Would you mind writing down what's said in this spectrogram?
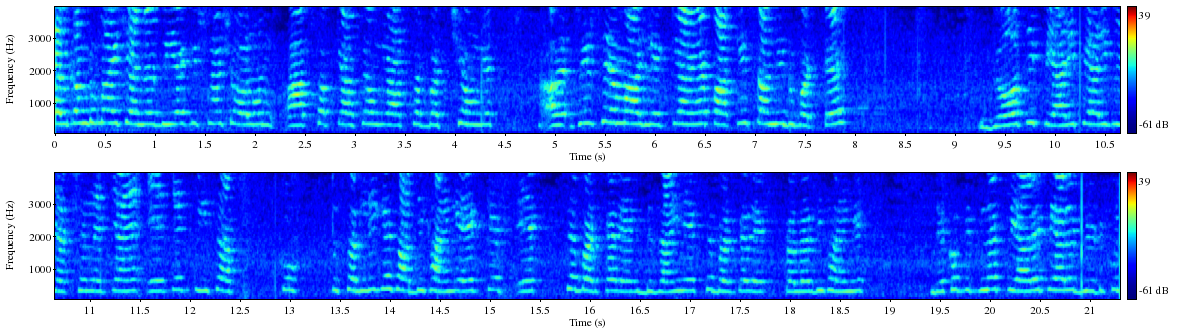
Welcome to my channel B R Krishna shawl हम आप सब कैसे होंगे? आप सब अच्छे होंगे? फिर से हम आज लेके आए हैं पाकिस्तानी दुपट्टे। बहुत ही प्यारी प्यारी कलेक्शन लेके आए हैं। एक एक पीस आपको तसली के साथ दिखाएँगे। एक के एक से बढ़कर एक डिज़ाइन एक से बढ़कर एक कलर दिखाएँगे। देखो कितने प्यारे प्यारे ब्यूटीफुल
